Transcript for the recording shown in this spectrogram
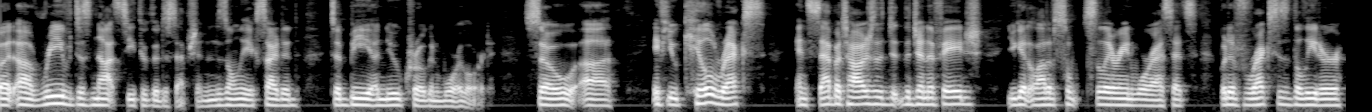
But uh, Wreav does not see through the deception and is only excited to be a new Krogan warlord. So uh, if you kill Wrex and sabotage the, the genophage, you get a lot of Salarian war assets. But if Wrex is the leader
